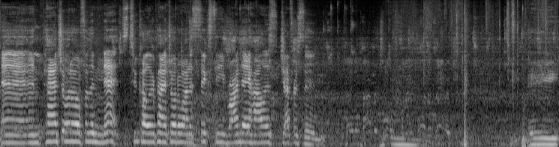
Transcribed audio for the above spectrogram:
And patch auto for the Nets, two color patch auto out of 60, Rondé Hollis Jefferson. Eight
